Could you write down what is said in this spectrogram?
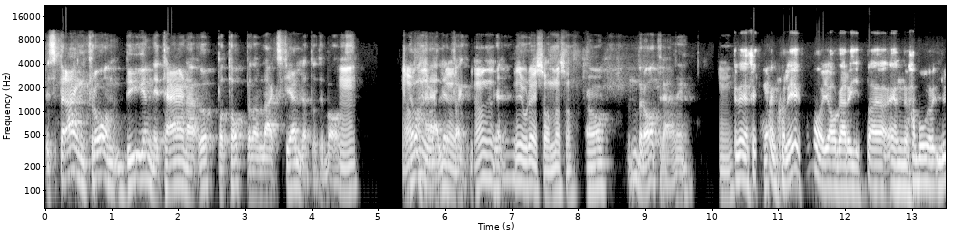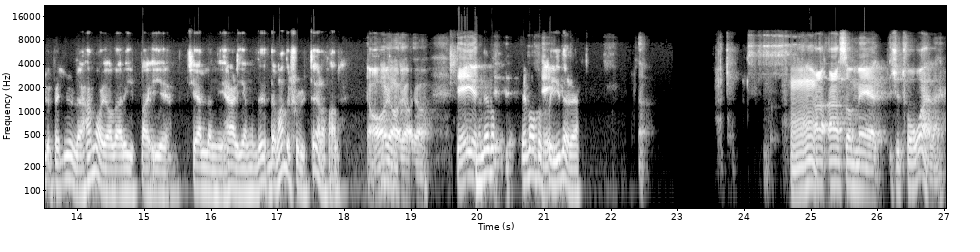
vi sprang från byn i Tärna upp på toppen av Laxfjället och tillbaka. Mm. Ja, Det var gjorde härligt jag. faktiskt. Ja, det- det gjorde jag i somras. Så. Ja, en bra träning. Jag fick en kollega som var och jagade ripa. En, han bor i Lu- i Luleå. Han var och jagade ripa i fjällen i helgen. De, de hade skjutit i alla fall. Ja, ja, ja. ja. Det är ju... Men det var- Det var på Det- skidor det. Mm. Alltså med 22 eller?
